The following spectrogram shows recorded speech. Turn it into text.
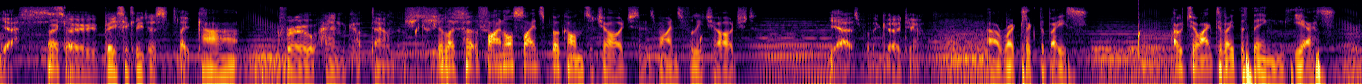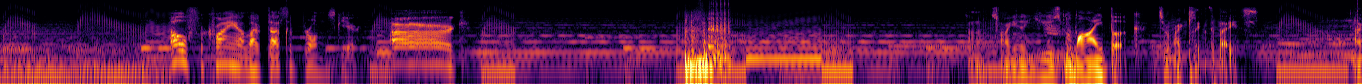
yes. Okay. So basically, just like uh, grow and cut down oak trees. shall I put Final Sight's book on to charge since mine's fully charged? Yeah, that's probably a good idea. Uh, right click the base. Oh, to activate the thing, yes. Oh, for crying out loud, that's a bronze gear. Arg! Oh, sorry, I'll use my book to right click the base. No.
